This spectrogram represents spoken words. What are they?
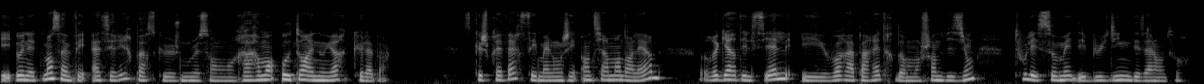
Et honnêtement, ça me fait assez rire parce que je me sens rarement autant à New York que là-bas. Ce que je préfère, c'est m'allonger entièrement dans l'herbe, regarder le ciel et voir apparaître dans mon champ de vision tous les sommets des buildings des alentours.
